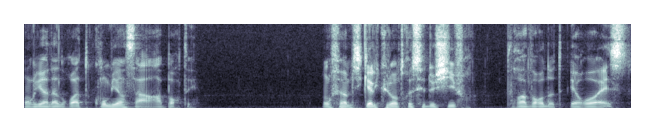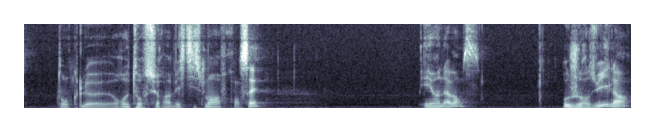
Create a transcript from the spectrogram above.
On regarde à droite combien ça a rapporté. On fait un petit calcul entre ces deux chiffres pour avoir notre ROS, donc le retour sur investissement en français. Et on avance. Aujourd'hui, là,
